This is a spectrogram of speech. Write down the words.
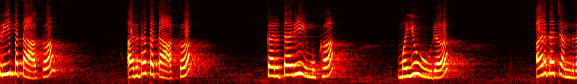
त्रिपताक. अर्धपताक. कर्तरी मुख मयूर. अर्धचंद्र.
